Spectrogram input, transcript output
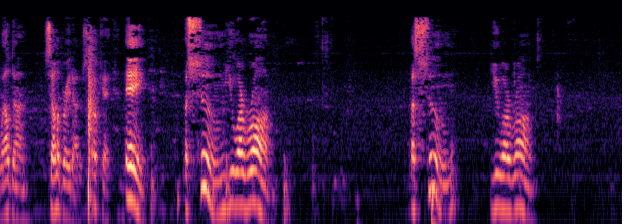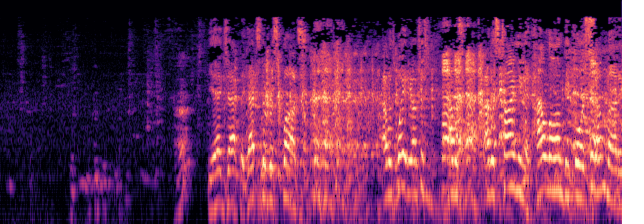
Well done. Celebrate others. Okay. A. Assume you are wrong. Assume you are wrong. Huh? Yeah, exactly. That's the response. I was waiting. I was just, I was, I was timing it. How long before somebody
